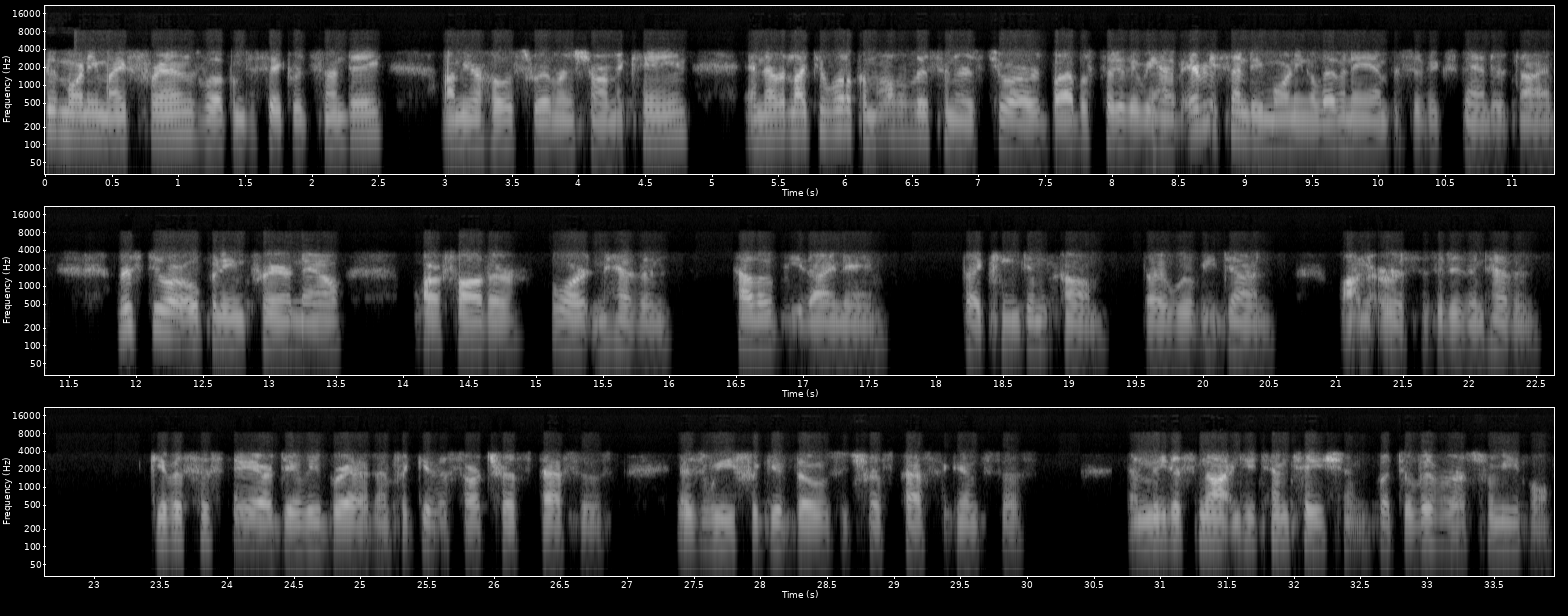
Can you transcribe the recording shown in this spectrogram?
Good morning, my friends. Welcome to Sacred Sunday. I'm your host, Reverend Sean McCain, and I would like to welcome all the listeners to our Bible study that we have every Sunday morning, 11 a.m. Pacific Standard Time. Let's do our opening prayer now. Our Father, who art in heaven, hallowed be thy name. Thy kingdom come, thy will be done, on earth as it is in heaven. Give us this day our daily bread, and forgive us our trespasses as we forgive those who trespass against us. And lead us not into temptation, but deliver us from evil.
